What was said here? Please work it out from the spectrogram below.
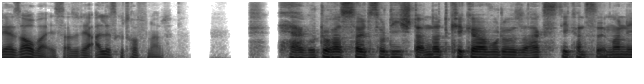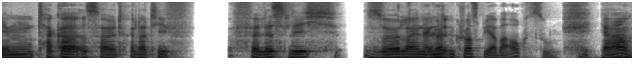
der sauber ist, also der alles getroffen hat. Ja, gut, du hast halt so die Standardkicker, wo du sagst, die kannst du immer nehmen. Tucker ist halt relativ verlässlich. Sörlein, Da gehört ein Crosby aber auch zu. ja,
